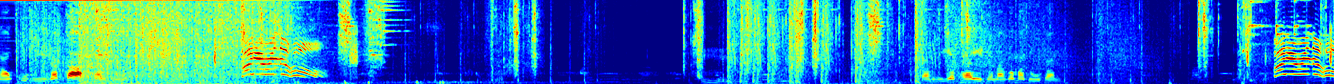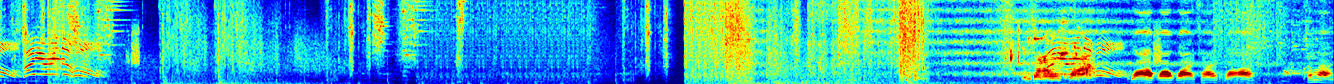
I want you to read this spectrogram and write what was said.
น้องกูมีหน้ากากให้อยู่ อนนี้จะแพ้หรือชนะก็มาดูกัน Fire in the hole! Fire in the hole! ตรงกลางขวา ขวาขวาขวาซ้ายขวา ข้างหลัง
